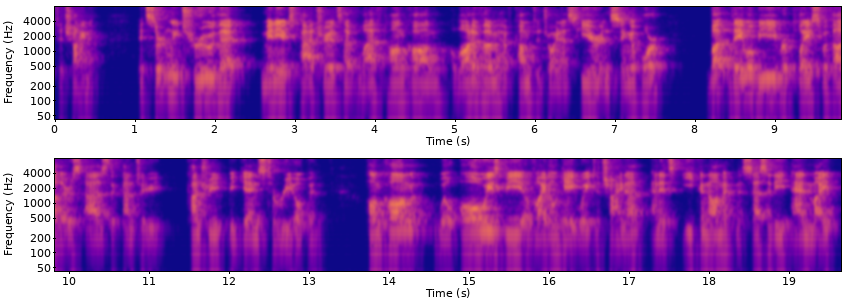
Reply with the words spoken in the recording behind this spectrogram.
to China. It's certainly true that many expatriates have left Hong Kong. A lot of them have come to join us here in Singapore, but they will be replaced with others as the country country begins to reopen. Hong Kong will always be a vital gateway to China, and its economic necessity and might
